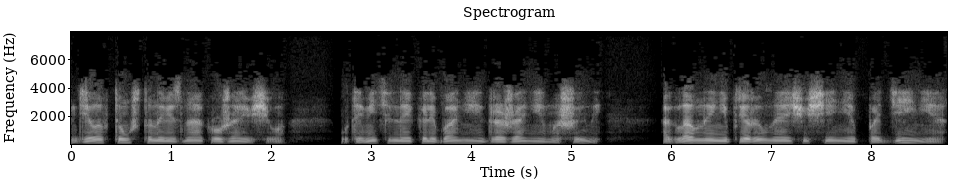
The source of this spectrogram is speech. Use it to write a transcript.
Дело в том, что новизна окружающего, утомительные колебания и дрожание машины, а главное непрерывное ощущение падения,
